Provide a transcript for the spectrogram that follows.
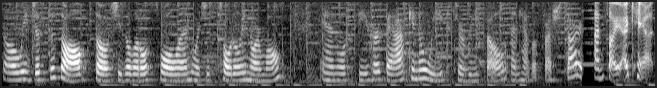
so we just dissolved, so she's a little swollen, which is totally normal and we'll see her back in a week to refill and have a fresh start. I'm sorry, I can't.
